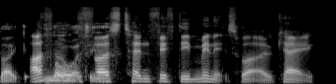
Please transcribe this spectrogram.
Like, I no thought the idea. first 10, 15 minutes were okay.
